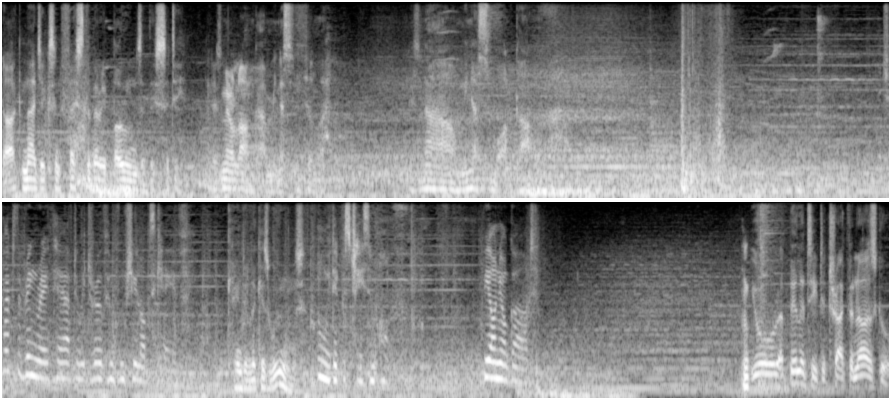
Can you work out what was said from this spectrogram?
Dark magics infest the very bones of this city. It is no longer Minas Ithil. It is now Minas Morgul. I tracked the ring wraith here after we drove him from Shelob's cave. Came to lick his wounds. All we did was chase him off. Be on your guard. Your ability to track the Nazgul.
